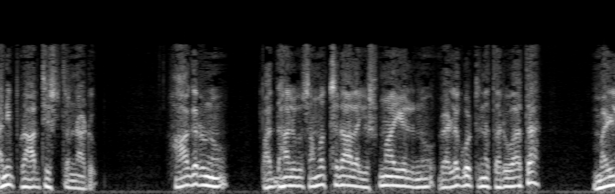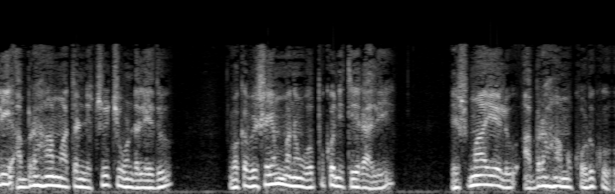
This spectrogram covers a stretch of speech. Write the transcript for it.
అని ప్రార్థిస్తున్నాడు. హాగరును పద్నాలుగు సంవత్సరాల ఇష్మాయేలును వెళ్ళగొట్టిన తరువాత మళ్ళీ అబ్రహాం అతణ్ణి చూచి ఉండలేదు. ఒక విషయం మనం ఒప్పుకొని తీరాలి. ఇష్మాయేలు అబ్రహాము కొడుకు.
